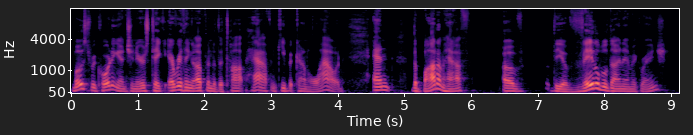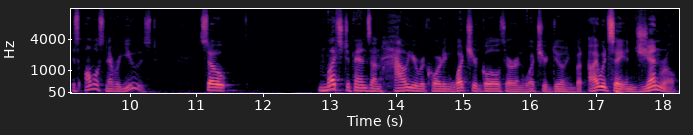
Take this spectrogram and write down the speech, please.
Most recording engineers take everything up into the top half and keep it kind of loud. And the bottom half of the available dynamic range is almost never used. So much depends on how you're recording, what your goals are, and what you're doing. But I would say in general,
